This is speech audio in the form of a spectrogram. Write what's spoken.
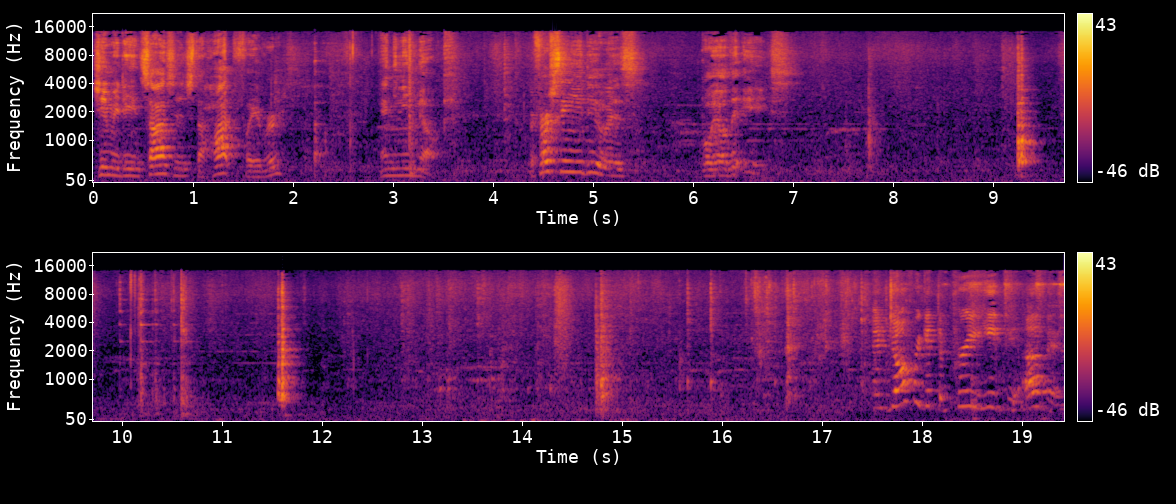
Jimmy Dean sausage, the hot flavor, and you need milk. The first thing you do is boil the eggs. And don't forget to preheat the oven.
